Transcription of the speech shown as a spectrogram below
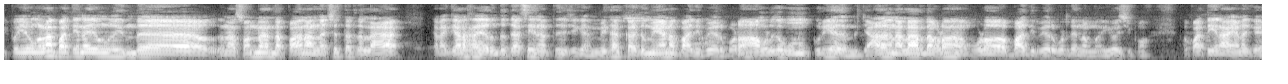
இப்போ இவங்கெல்லாம் பார்த்தீங்கன்னா இவங்க இந்த நான் சொன்ன இந்த பதினாலு நட்சத்திரத்தில் எனக்கு கிரகம் இருந்து தசையை நடத்தி வச்சுக்க மிக கடுமையான பாதிப்பு ஏற்படும். அவங்களுக்கு ஒன்றும் புரியாது. இந்த ஜாதகம் நல்லா இருந்தால் கூட இவ்வளோ பாதிப்பு ஏற்படுதுன்னு நம்ம யோசிப்போம். இப்போ பார்த்தீங்கன்னா எனக்கு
